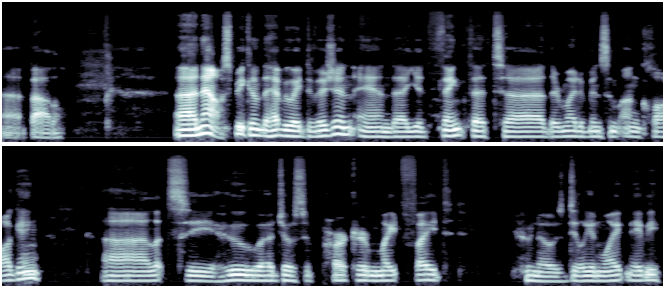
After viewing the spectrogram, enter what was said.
uh, battle. Uh, now, speaking of the heavyweight division, and uh, you'd think that uh, there might have been some unclogging. Uh, let's see who uh, Joseph Parker might fight. Who knows? Dillian Whyte, maybe.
